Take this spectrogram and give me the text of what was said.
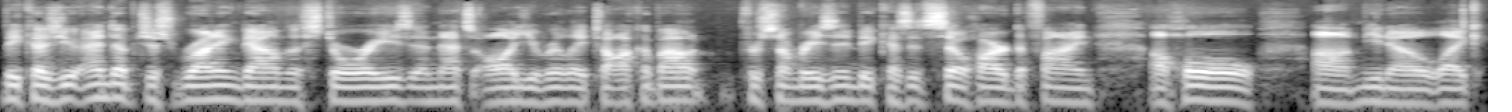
because you end up just running down the stories and that's all you really talk about for some reason because it's so hard to find a whole um, you know like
